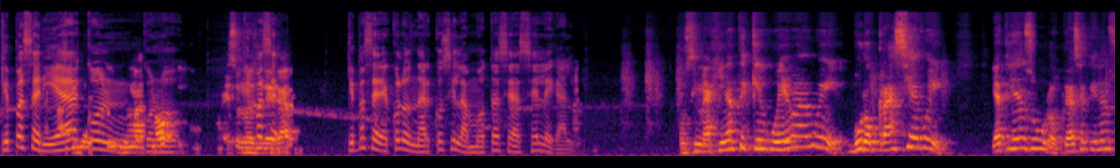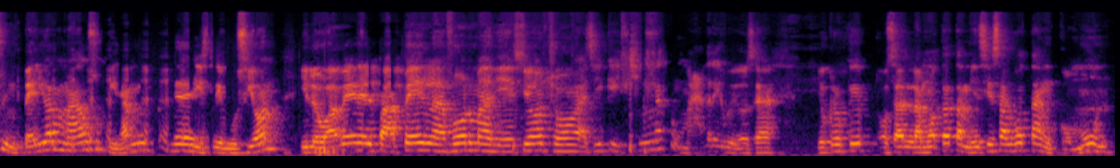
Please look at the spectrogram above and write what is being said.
¿Qué pasaría Así con, lo- Eso ¿Qué no es legal. ¿Qué pasaría con los narcos si la mota se hace legal? Pues imagínate qué hueva, güey. Burocracia, güey. Ya tienen su burocracia, tienen su imperio armado, su pirámide de distribución, y luego va a ver el papel, la forma 18, así que chinga tu madre, güey. O sea, yo creo que, o sea, la mota también sí es algo tan común.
